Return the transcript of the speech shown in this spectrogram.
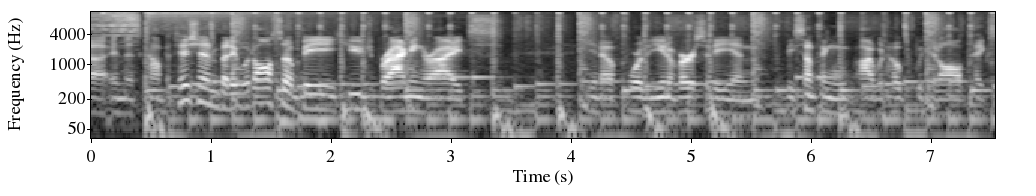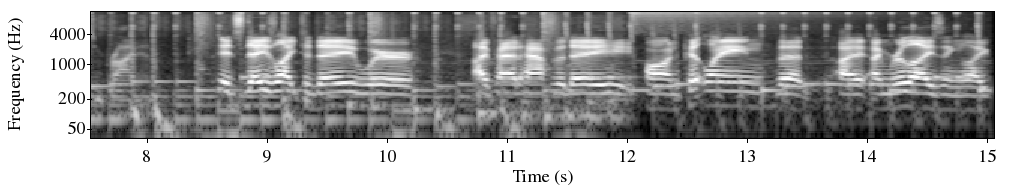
uh, in this competition, but it would also be huge bragging rights you know, for the university and be something I would hope we could all take some pride in. It's days like today where I've had half the day on pit lane that I, am realizing like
